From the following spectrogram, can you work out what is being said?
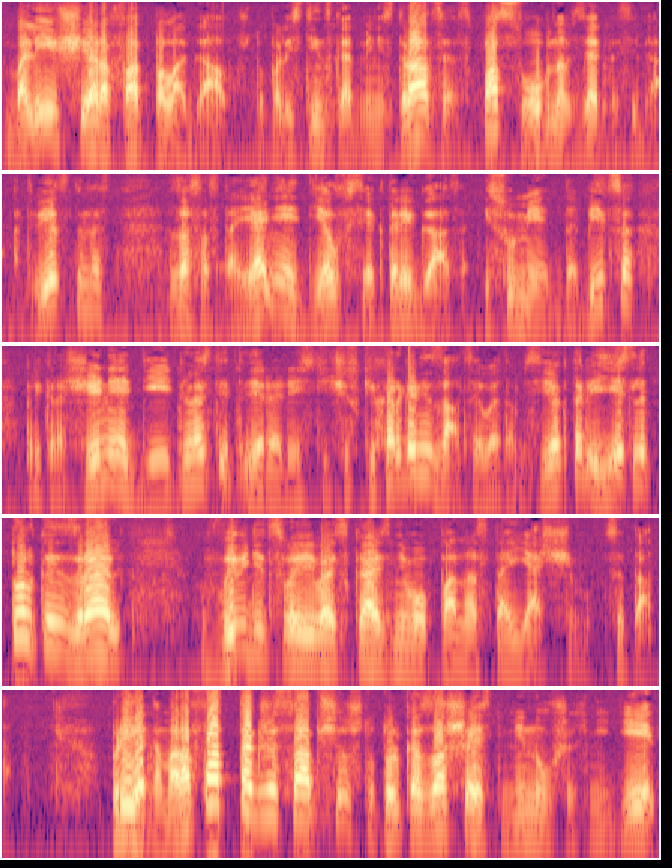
болеющий Арафат полагал, что палестинская администрация способна взять на себя ответственность за состояние дел в секторе Газа и сумеет добиться прекращения деятельности террористических организаций в этом секторе, если только Израиль выведет свои войска из него по-настоящему. Цитата. При этом Арафат также сообщил, что только за шесть минувших недель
